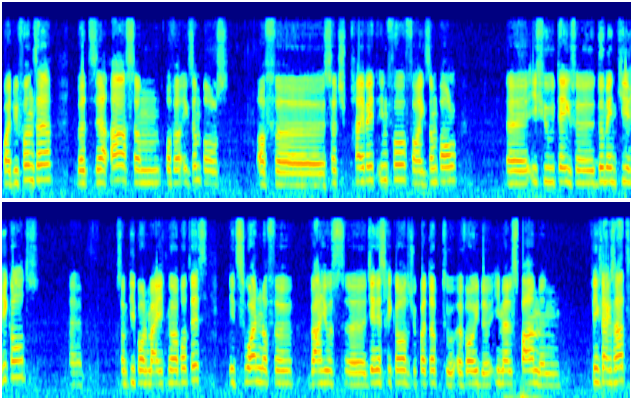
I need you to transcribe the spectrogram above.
what we found there, but there are some other examples of uh, such private info. For example, uh, if you take the domain key records, uh, some people might know about this. It's one of the various uh, DNS records you put up to avoid email spam and things like that.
